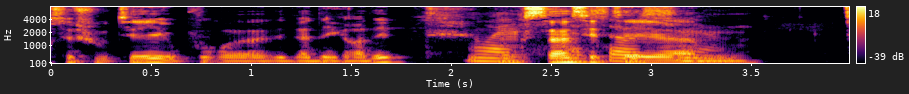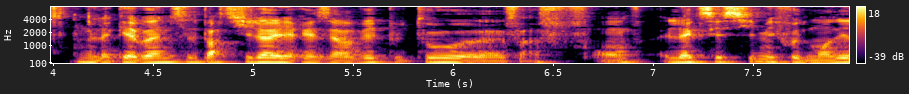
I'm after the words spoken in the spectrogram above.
pour se shooter ou pour la dégrader. Donc ça, c'était la cabane, cette partie-là, elle est réservée plutôt, l'accessible, mais il faut demander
